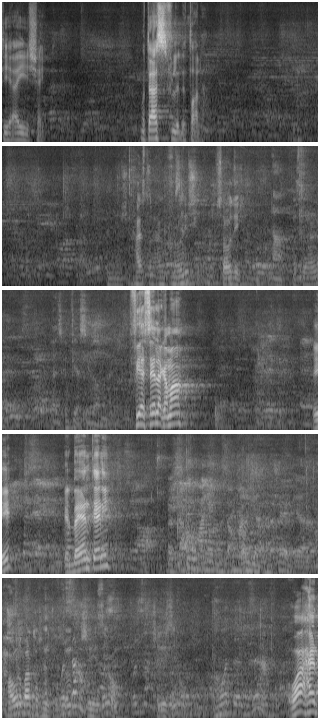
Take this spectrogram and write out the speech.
في أي شيء. متأسف للإطالة. عايز تقول حاجة سعودي؟ سعودي. نعم. كان في أسئلة. في أسئلة يا جماعة؟ إيه؟ البيان تاني؟ هقوله برضه عشان عشان يذيعوا عشان يذيعوا واحد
